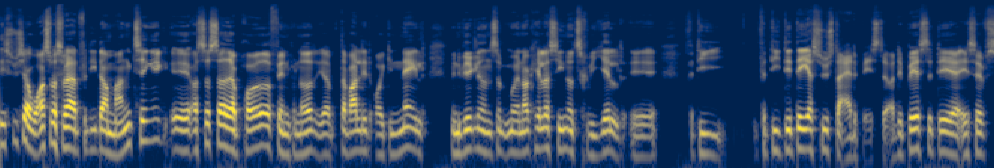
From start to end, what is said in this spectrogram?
det synes jeg jo også var svært, fordi der er mange ting, ikke? Øh, og så sad jeg og prøvede at finde på noget, jeg, der var lidt originalt, men i virkeligheden, så må jeg nok hellere sige noget trivielt, øh, fordi, fordi det er det, jeg synes, der er det bedste. Og det bedste, det er SF's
